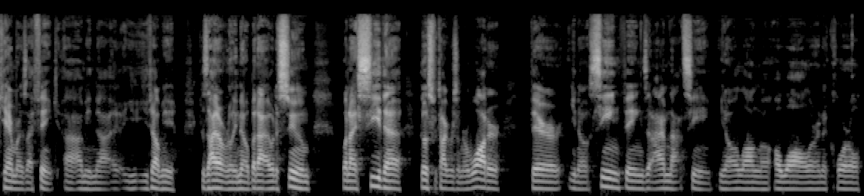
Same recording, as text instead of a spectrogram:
cameras. I think. Uh, I mean, uh, you, you tell me because I don't really know, but I would assume when I see the those photographers underwater, they're you know seeing things that I'm not seeing. You know, along a, a wall or in a coral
